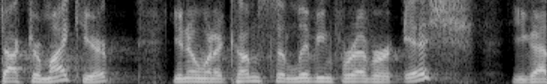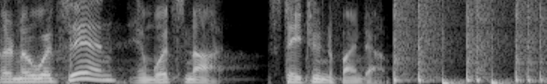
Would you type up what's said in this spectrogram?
Dr. Mike here. You know, when it comes to living forever ish, you got to know what's in and what's not. Stay tuned to find out.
